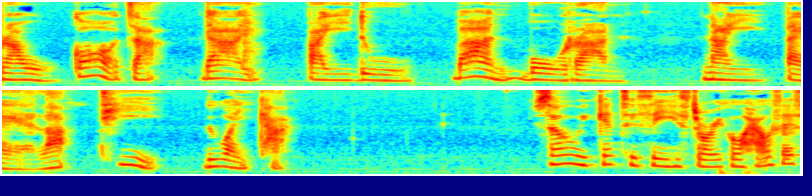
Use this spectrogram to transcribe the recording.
เราก็จะได้ไปดูบ้านโบราณ ในแต่ละที่ด้วยค่ะ so we get to see historical houses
